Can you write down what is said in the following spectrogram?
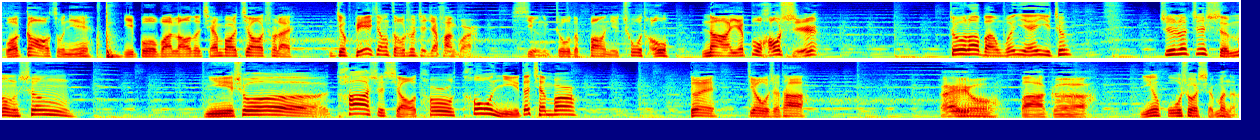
我告诉你，你不把老子钱包交出来，你就别想走出这家饭馆。姓周的帮你出头，那也不好使。周老板闻言一怔，指了指沈梦生：“你说他是小偷，偷你的钱包？对，就是他。哎呦，八哥，您胡说什么呢？”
